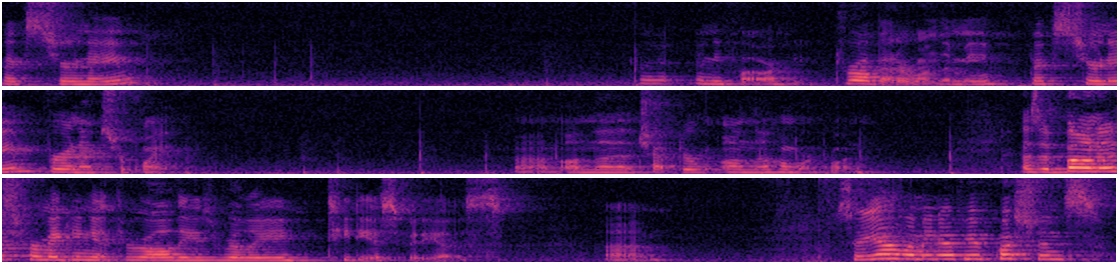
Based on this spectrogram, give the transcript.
next to your name. Right, any flower. Draw a better one than me. Next to your name for an extra point um, on the chapter, on the homework one. As a bonus for making it through all these really tedious videos. Um, so yeah, let me know if you have questions.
